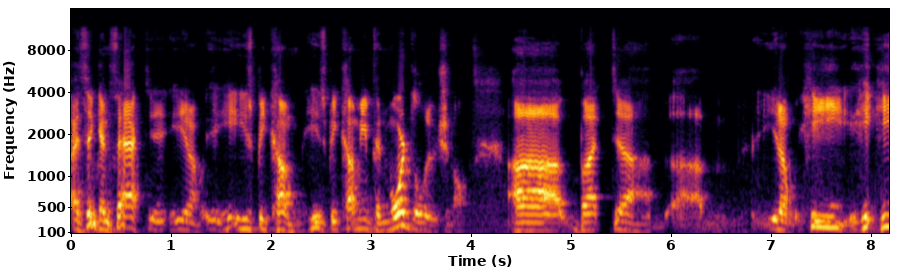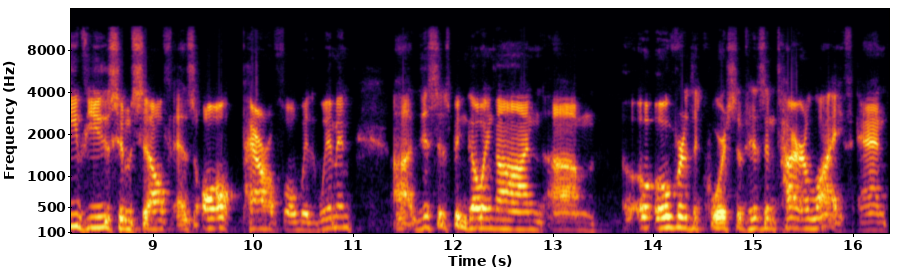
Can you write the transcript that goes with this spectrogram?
I think, in fact, you know, he's become he's become even more delusional. Uh, but uh, um, you know, he, he, he views himself as all powerful with women. Uh, this has been going on um, o- over the course of his entire life, and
